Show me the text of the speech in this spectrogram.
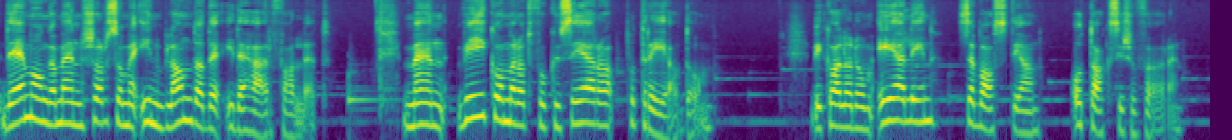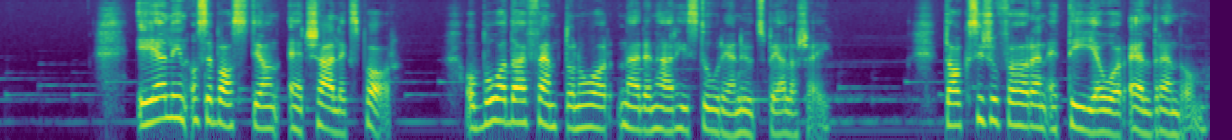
Det är många människor som är inblandade i det här fallet. Men vi kommer att fokusera på tre av dem. Vi kallar dem Elin, Sebastian och taxichauffören. Elin och Sebastian är ett kärlekspar och båda är 15 år när den här historien utspelar sig. Taxichauffören är 10 år äldre än dem.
